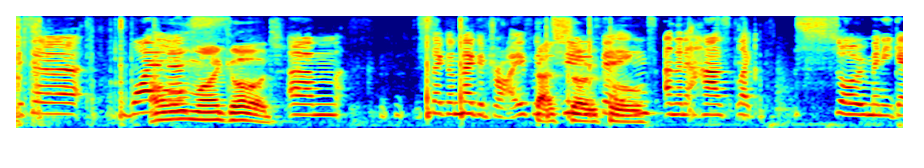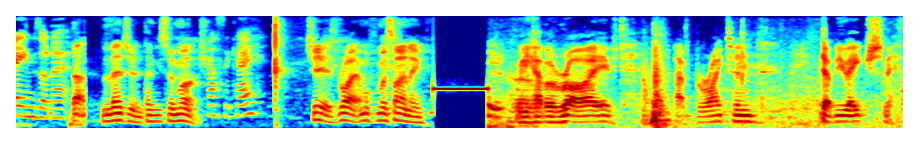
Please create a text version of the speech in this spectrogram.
It's a wireless. Oh my god. Um, Sega Mega Drive with That's two so cool. things, and then it has like so many games on it. That legend. Thank you so much. That's okay. Cheers. Right, I'm off for my signing. We have arrived at Brighton WH Smith.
